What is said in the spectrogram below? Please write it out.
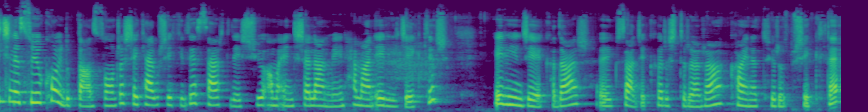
İçine suyu koyduktan sonra şeker bu şekilde sertleşiyor ama endişelenmeyin hemen eriyecektir. Eriyinceye kadar e, güzelce karıştırarak kaynatıyoruz bu şekilde.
